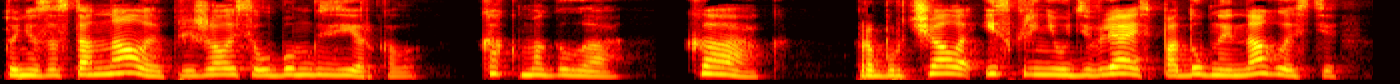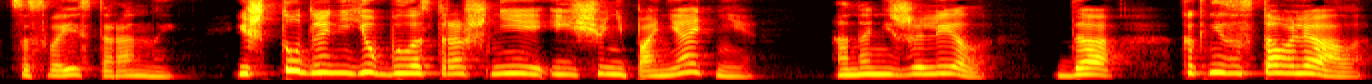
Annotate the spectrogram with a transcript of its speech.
Тоня застонала и прижалась лбом к зеркалу. Как могла? Как? Пробурчала, искренне удивляясь подобной наглости со своей стороны. И что для нее было страшнее и еще непонятнее, она не жалела. Да, как не заставляла.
